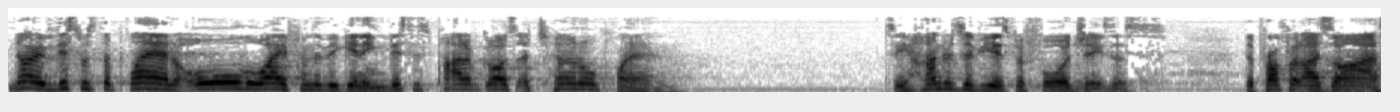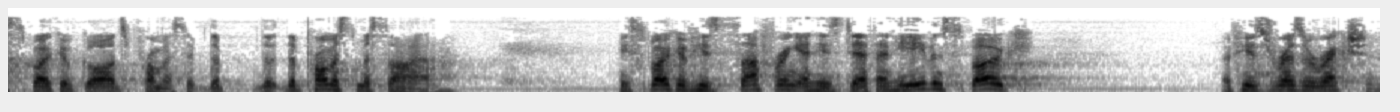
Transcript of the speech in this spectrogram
No, this was the plan all the way from the beginning. This is part of God's eternal plan. See, hundreds of years before Jesus, the prophet Isaiah spoke of God's promise, the, the, the promised Messiah. He spoke of his suffering and his death, and he even spoke of his resurrection.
